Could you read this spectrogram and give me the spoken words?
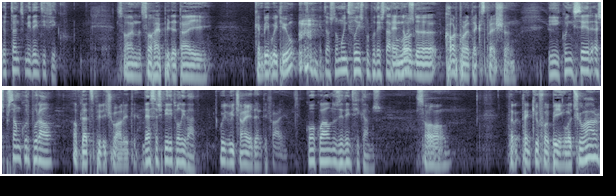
eu tanto me identifico. So I'm so happy that I can be with you. Então estou muito feliz por poder estar and know convosco the corporate expression e conhecer a expressão corporal of that spirituality dessa espiritualidade. with which I identify. com a qual nos identificamos. So th- thank you for being what you are.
